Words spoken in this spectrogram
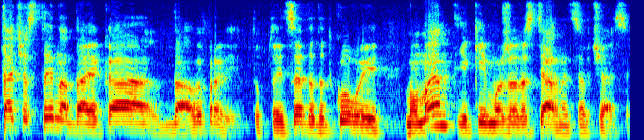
та частина, да, яка да, ви праві. Тобто, і це додатковий момент, який може розтягнеться в часі.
